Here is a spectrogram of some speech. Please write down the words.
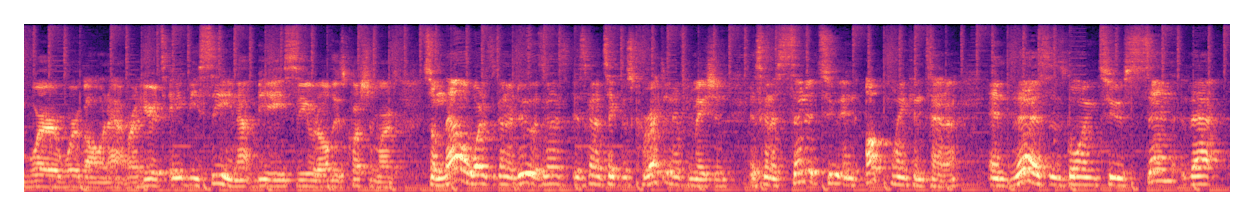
where we're going at. Right here, it's ABC, not BAC with all these question marks. So now what it's gonna do is gonna, it's gonna take this corrected information, it's gonna send it to an uplink antenna, and this is going to send that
